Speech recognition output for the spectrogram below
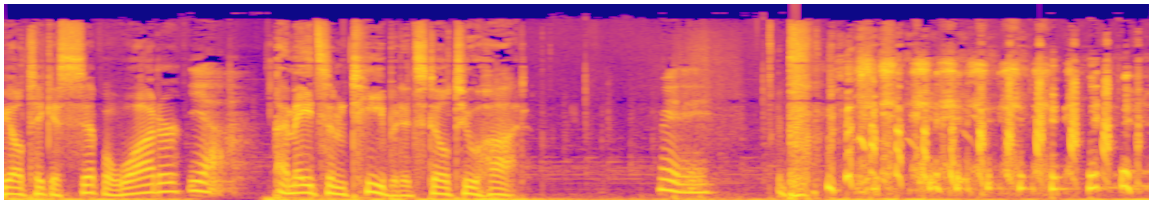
Maybe I'll take a sip of water. Yeah. I made some tea, but it's still too hot. Really?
